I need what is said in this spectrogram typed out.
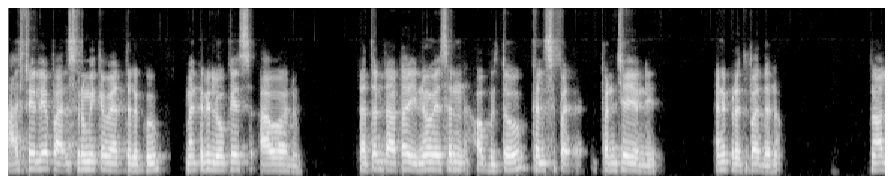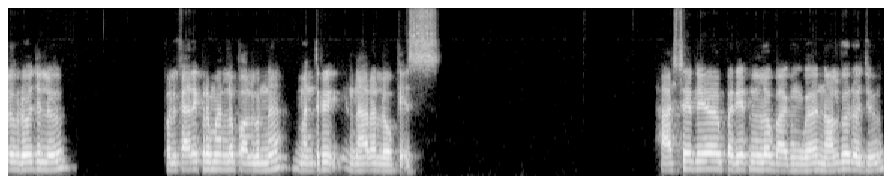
ఆస్ట్రేలియా పారిశ్రామికవేత్తలకు మంత్రి లోకేష్ ఆహ్వానం. రతన్ టాటా ఇన్నోవేషన్ హబ్తో కలిసి ప- పనిచేయండి అని ప్రతిపాదన. నాలుగు రోజులు పలు కార్యక్రమాల్లో పాల్గొన్న మంత్రి నారా లోకేష్. ఆస్ట్రేలియా పర్యటనలో భాగంగా నాలుగో రోజు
